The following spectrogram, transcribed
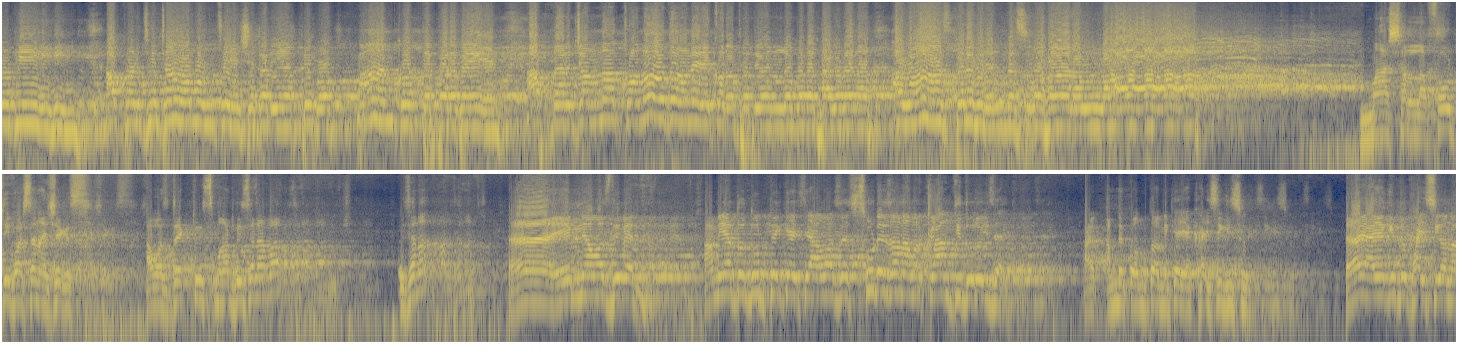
নদী। আপনার যেটা চায় সেটা দিয়ে আপনি পান করতে পারবেন। আপনার জন্য কোন ধরনের কোনো প্রতিবন্ধকতা থাকবে না। আওয়াজ করে বলেন না, সুবহানাল্লাহ। মাশাআল্লাহ 40% এসে গেছে। আওয়াজটা একটু স্মার্ট হয়েছে না আবার? হ্যাঁ আমি এত দূর থেকে এসে আওয়াজে ছুটে যান, আমার ক্লান্তি দূর হয়ে যায়। আর আপনি কোন তো, আমি খাইছি কিছু। হ্যাঁ আইয়া কিন্তু খাইছিও না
